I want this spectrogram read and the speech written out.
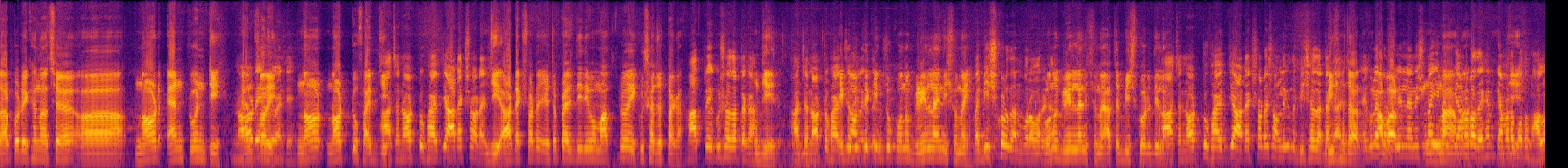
তারপর এখানে আছে Nord N twenty sorry N20 Nord Nord two five G আচ্ছা নট টু ফাইভ জি আট একশো আঠাশ। জি আট একশো আঠাশ। এটা প্রাইস দিয়ে দিব মাত্র একুশ হাজার টাকা। মাত্র একুশ হাজার টাকা। জি। আচ্ছা নট টু ফাইভ এগুলিতে কিন্তু কোনো গ্রিন লাইন ইস্যু নাই। ভাই বিশ করে দেন বরাবর। কোনো গ্রিন লাইন ইস্যু নাই। আচ্ছা বিশ করে দিলাম। আচ্ছা নট টু ফাইভ জি আট একশো আঠাশ অনলি কিন্তু বিশ হাজার টাকা। 20,000 এগুলো গ্রিন লাইন ইস্যু না না, না। ক্যামেরা দেখেন ক্যামেরা কত ভালো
